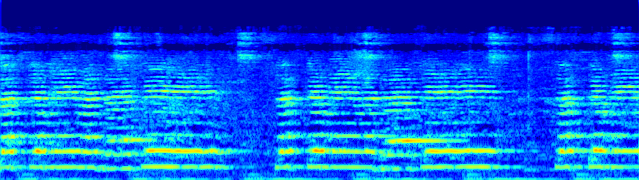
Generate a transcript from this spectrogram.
Satyamevajati Satyamevajati Satyamevajati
